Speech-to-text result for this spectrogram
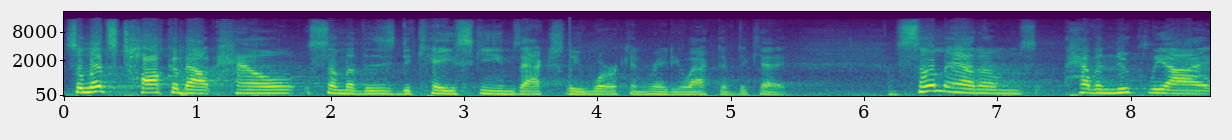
So let's talk about how some of these decay schemes actually work in radioactive decay. Some atoms have a nuclei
